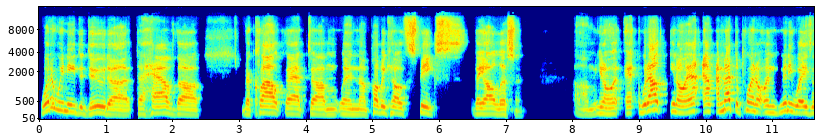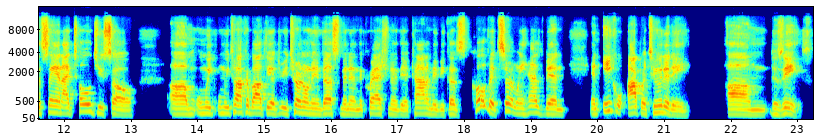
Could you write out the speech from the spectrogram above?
what do we need to do to to have the the clout that um, when uh, public health speaks, they all listen? Um, you know, without you know, I, I'm at the point in many ways of saying "I told you so." um, when we when we talk about the return on the investment and the crashing of the economy, because COVID certainly has been an equal opportunity um, disease.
